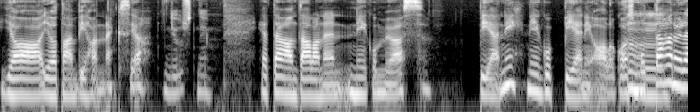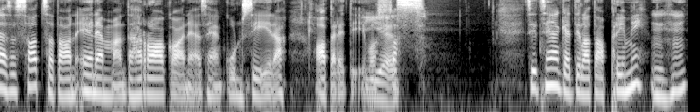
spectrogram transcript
ja jotain vihanneksia. Just niin. Ja tämä on tällainen niin kuin myös pieni, niin kuin pieni alkos, mm-hmm. mutta tähän yleensä satsataan enemmän tähän raaka-aineeseen kuin siinä aperitiivossa. Yes. Sitten sen jälkeen tilataan primi. Mm-hmm.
